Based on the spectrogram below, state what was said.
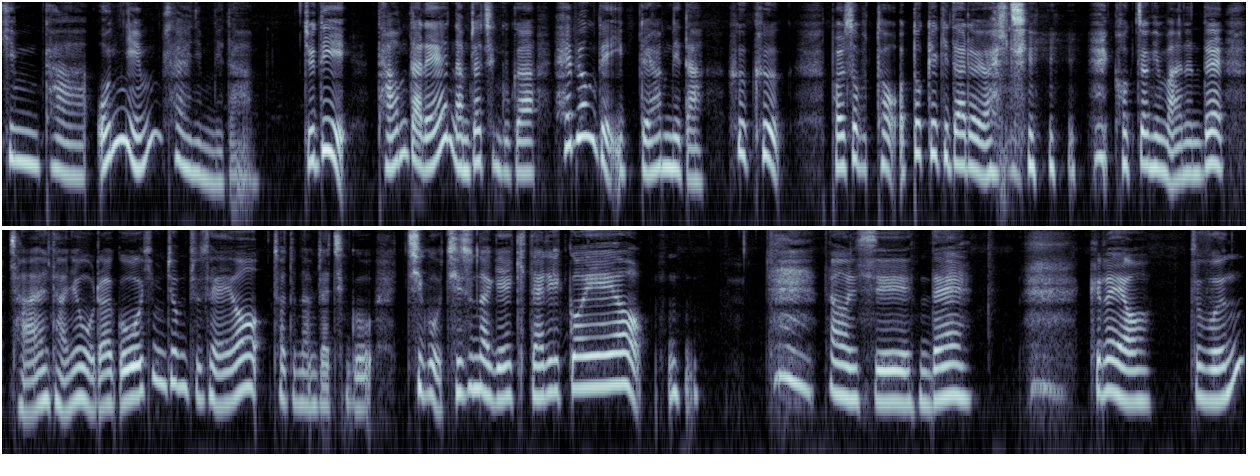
김다온님 사연입니다. 주디, 다음 달에 남자친구가 해병대 입대합니다. 흑흑. 벌써부터 어떻게 기다려야 할지 걱정이 많은데 잘 다녀오라고 힘 좀 주세요. 저도 남자친구 지고 지순하게 기다릴 거예요. 다원 씨, 네. 그래요. 두 분,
